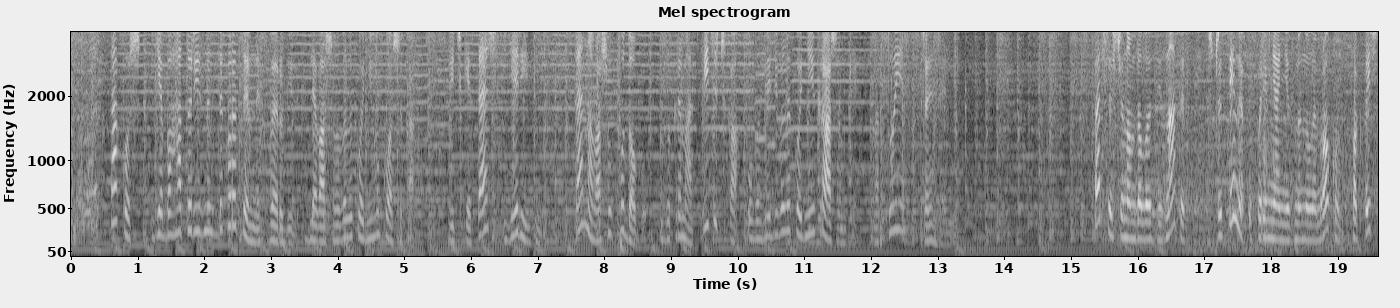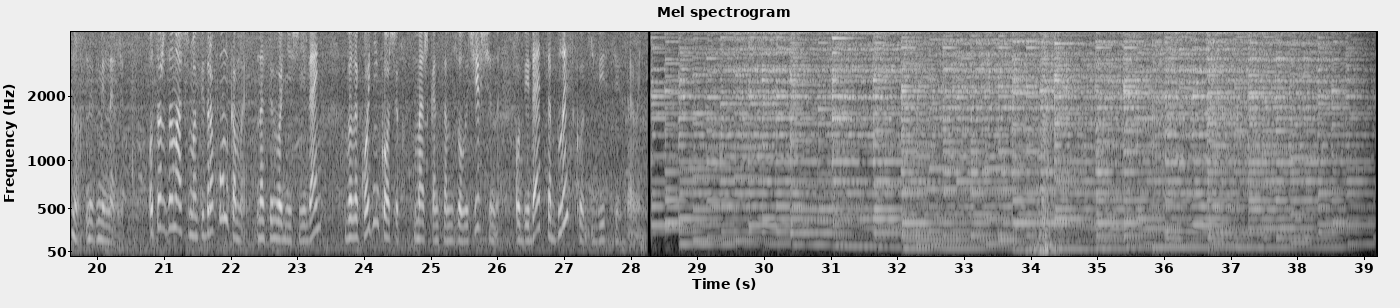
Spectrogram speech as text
Також є багато різних декоративних виробів для вашого великоднього кошика. Свічки теж є різні. Все на вашу вподобу. Зокрема, свічечка у вигляді великодньої крашенки вартує 3 гривні. Перше, що нам вдалося дізнатись, що ціни у порівнянні з минулим роком фактично не змінились. Отож, за нашими підрахунками, на сьогоднішній день великодній кошик мешканцям Золочівщини обійдеться близько 200 гривень.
